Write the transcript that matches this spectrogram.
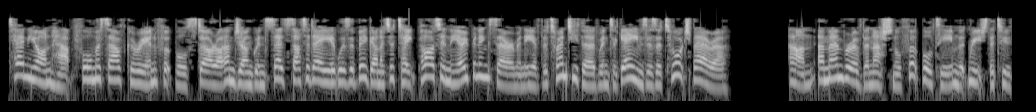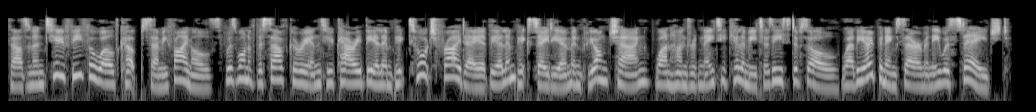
10 Yonhap former South Korean football star Ahn Jung-hwan said Saturday it was a big honor to take part in the opening ceremony of the 23rd Winter Games as a torchbearer. Ahn, a member of the national football team that reached the 2002 FIFA World Cup semi-finals, was one of the South Koreans who carried the Olympic torch Friday at the Olympic Stadium in Pyeongchang, 180 kilometers east of Seoul, where the opening ceremony was staged.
